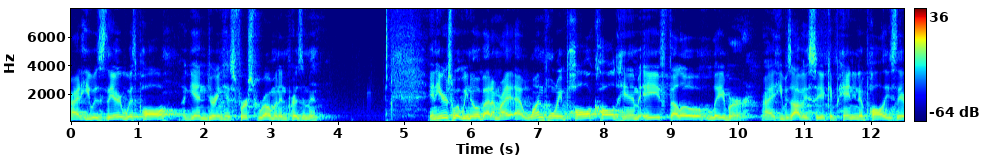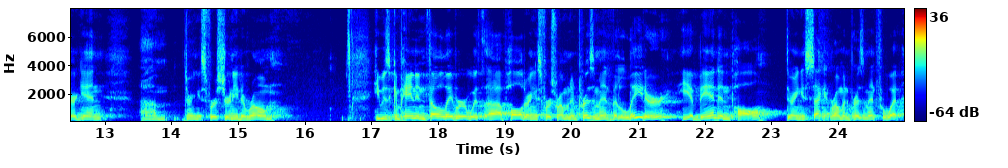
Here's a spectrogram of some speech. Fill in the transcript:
All right, he was there with Paul, again, during his first Roman imprisonment. And here's what we know about him, right? At one point, Paul called him a fellow laborer, right? He was obviously a companion of Paul. He's there again um, during his first journey to Rome. He was a companion and fellow laborer with uh, Paul during his first Roman imprisonment, but later he abandoned Paul during his second Roman imprisonment for what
